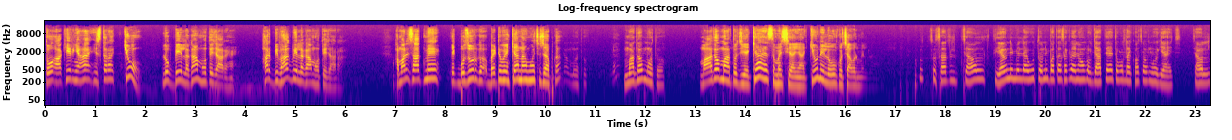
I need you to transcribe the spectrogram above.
तो आखिर यहाँ इस तरह क्यों? लोग बेलगाम होते जा रहे हैं। हर विभाग बेलगाम होते जा रहा है। हमारे साथ में एक बुज़ुर्ग बैठे हुए हैं। क्या नाम हुआ चाचा आपका? माधव महतो माधव महतो जी है क्या है समस्या यहाँ? क्यों नहीं लोगों को चावल मिल रहा है? तो सर चावल यह नहीं मिल रहा है वो तो नहीं बता सकता है। हम लोग जाते हैं तो बोलता है खत्म हो गया है चावल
